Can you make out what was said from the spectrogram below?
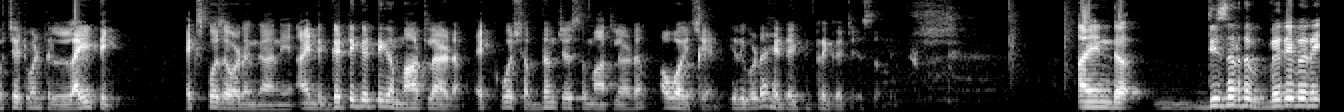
వచ్చేటువంటి లైటింగ్ ఎక్స్పోజ్ అవ్వడం కానీ అండ్ గట్టి గట్టిగా మాట్లాడడం ఎక్కువ శబ్దం చేస్తూ మాట్లాడడం అవాయిడ్ చేయండి. ఇది కూడా హెడేక్ని ట్రిగ్గర్ చేస్తుంది. And these are the very very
